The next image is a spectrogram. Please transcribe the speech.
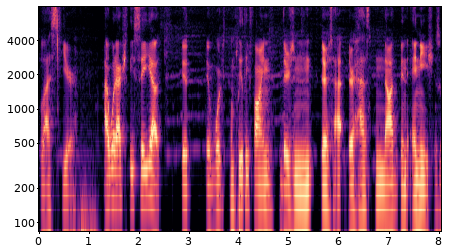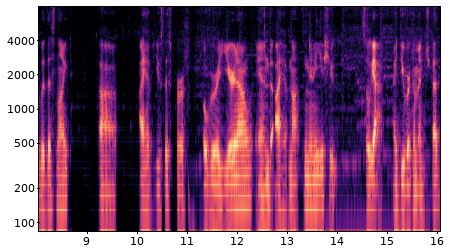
last year? I would actually say yes. It it works completely fine. There's there's ha- there has not been any issues with this light. Uh, I have used this for over a year now, and I have not seen any issues. So yeah, I do recommend Shed.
